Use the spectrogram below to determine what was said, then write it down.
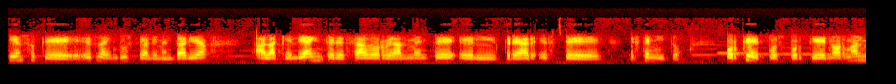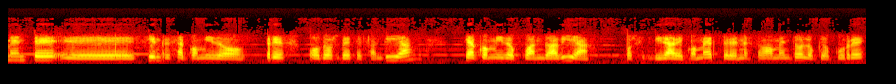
pienso que es la industria alimentaria a la que le ha interesado realmente el crear este este mito. ¿Por qué? Pues porque normalmente eh, siempre se ha comido tres o dos veces al día, se ha comido cuando había posibilidad de comer, pero en este momento lo que ocurre es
